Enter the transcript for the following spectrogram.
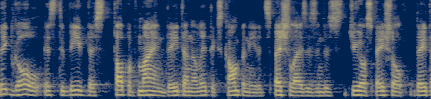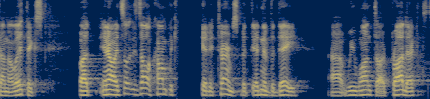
big goal is to be this top of mind data analytics company that specializes in this geospatial data analytics. But you know it's it's all complicated terms. But at the end of the day, uh, we want our product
